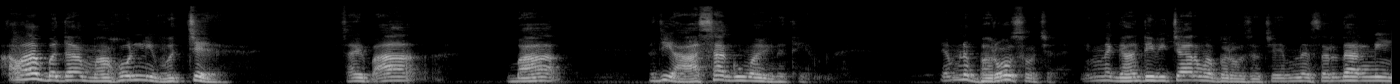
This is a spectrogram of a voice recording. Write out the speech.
આવા બધા માહોલની વચ્ચે સાહેબ, આ બા હજી આશા ગુમાવી નથી એમને. એમને ભરોસો છે. એમને ગાંધી વિચારમાં ભરોસો છે, એમને સરદારની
